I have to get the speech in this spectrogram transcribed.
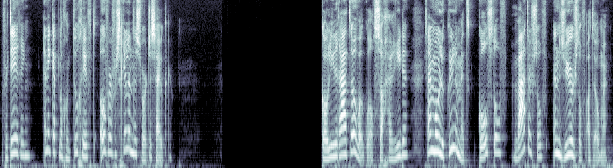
vertering en ik heb nog een toegift over verschillende soorten suiker. Koolhydraten, of ook wel sacchariden, zijn moleculen met koolstof, waterstof en zuurstofatomen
